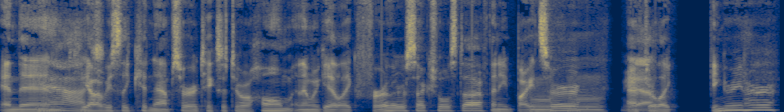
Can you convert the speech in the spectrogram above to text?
and then Yeah, he obviously kidnaps her takes her to a home and then we get like further sexual stuff then he bites her Mhm. after Yeah. like fingering her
